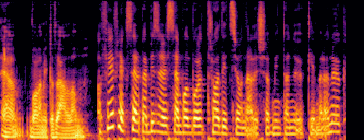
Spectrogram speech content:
el valamit az állam? A férfiak szerepe bizonyos szempontból tradicionálisabb, mint a nőké, mert a nők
